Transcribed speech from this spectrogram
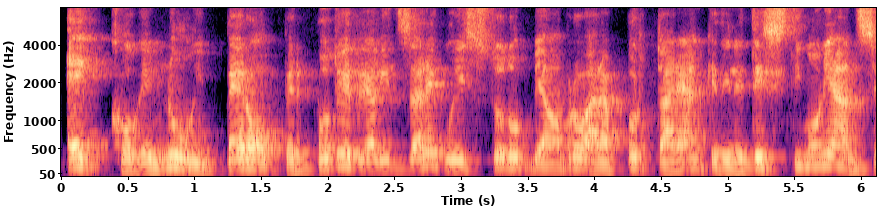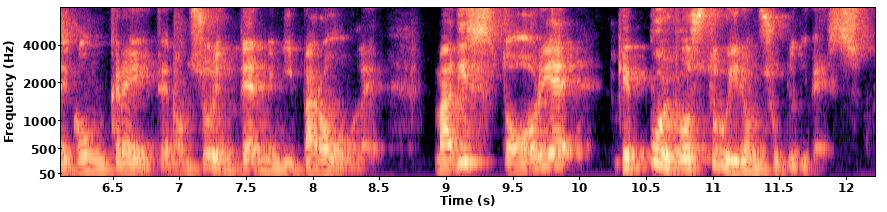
ecco che noi però per poter realizzare questo dobbiamo provare a portare anche delle testimonianze concrete, non solo in termini di parole, ma di storie che puoi costruire un sud diverso.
